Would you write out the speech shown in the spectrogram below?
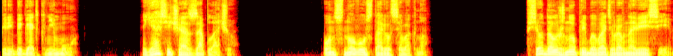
перебегать к нему. «Я сейчас заплачу». Он снова уставился в окно. Все должно пребывать в равновесии.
